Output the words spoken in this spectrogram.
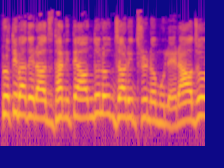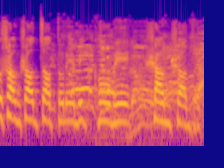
প্রতিবাদে রাজধানীতে আন্দোলন জারি তৃণমূলের। আজও সংসদ চত্বরে বিক্ষোভে সাংসদরা।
